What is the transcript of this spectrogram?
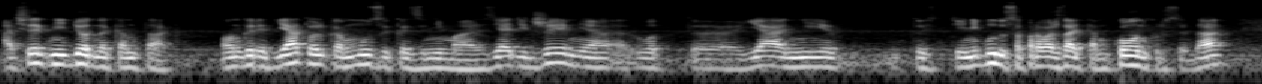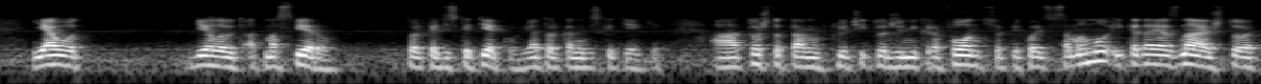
А человек не идет на контакт. Он говорит, я только музыкой занимаюсь, я диджей, меня вот э, я не, то есть я не буду сопровождать там конкурсы, да, я вот делаю атмосферу, только дискотеку, я только на дискотеке. А то, что там включить тот же микрофон, все приходится самому. И когда я знаю, что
